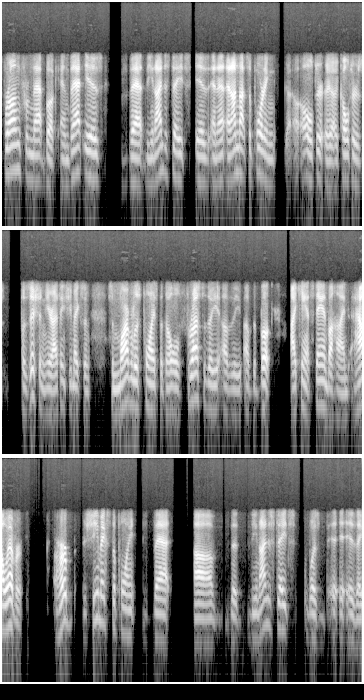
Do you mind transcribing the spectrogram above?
sprung from that book, and that is that the United States is, and and I'm not supporting uh, Alter, uh, Coulter's position here. I think she makes some some marvelous points, but the whole thrust of the of the of the book I can't stand behind. However, her she makes the point that uh, the the United States was is a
